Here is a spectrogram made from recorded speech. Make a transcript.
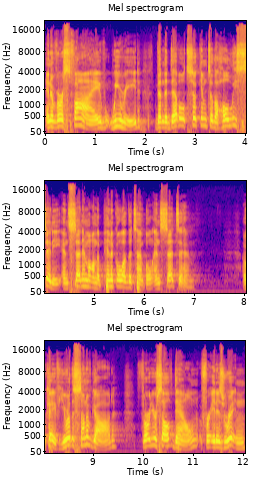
And in verse 5, we read Then the devil took him to the holy city and set him on the pinnacle of the temple and said to him, Okay, if you're the Son of God, throw yourself down, for it is written,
